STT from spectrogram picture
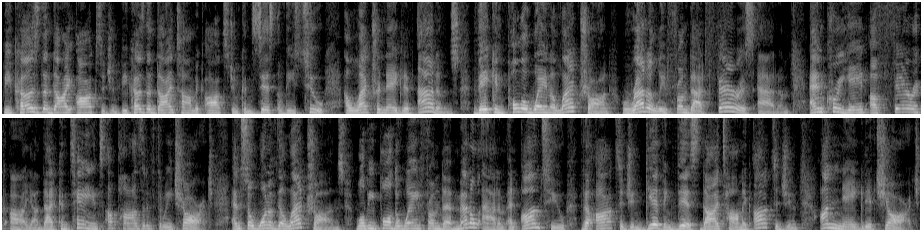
because the dioxygen, because the diatomic oxygen consists of these two electronegative atoms, they can pull away an electron readily from that ferrous atom and create a ferric ion that contains a positive 3 charge. And so one of the electrons will be pulled away from the metal atom and onto the oxygen, giving this diatomic oxygen a negative charge.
